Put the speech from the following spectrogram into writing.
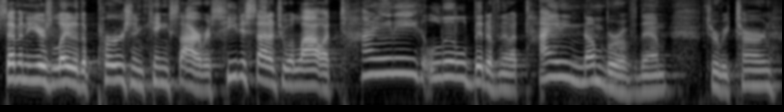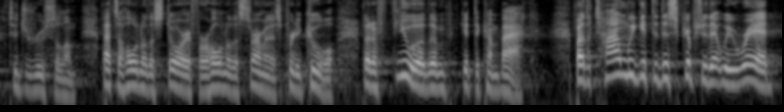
70 years later, the Persian King Cyrus, he decided to allow a tiny little bit of them, a tiny number of them, to return to Jerusalem. That's a whole other story for a whole other sermon. That's pretty cool. But a few of them get to come back. By the time we get to this scripture that we read,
